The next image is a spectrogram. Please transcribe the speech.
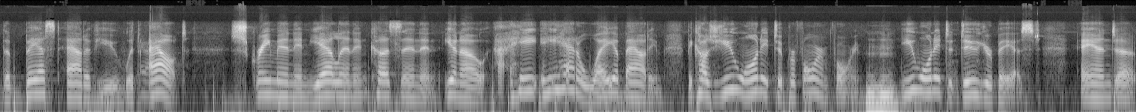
the best out of you without screaming and yelling and cussing and you know uh, he he had a way about him because you wanted to perform for him. Hmm you wanted to do your best. And uh,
